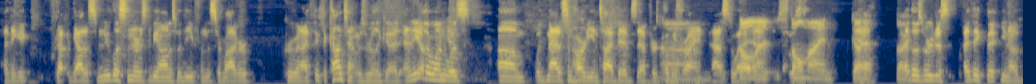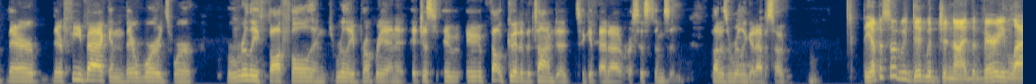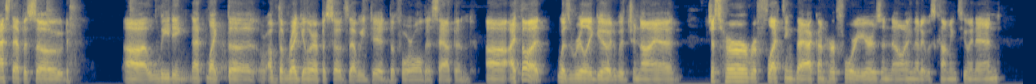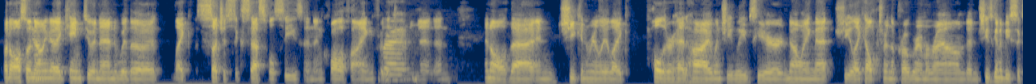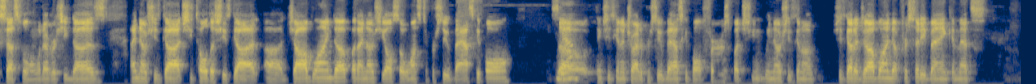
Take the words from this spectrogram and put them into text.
I think it got, got us some new listeners. To be honest with you, from the Survivor crew, and I think the content was really good. And the other one was um, with Madison Hardy and Ty Bibbs after Kobe Um, Bryant passed away. Stole, it- stole was- mine. Go Yeah. ahead. Sorry. Those were just. I think that you know their their feedback and their words were were really thoughtful and really appropriate, and it, it just it, it felt good at the time to to get that out of our systems, and thought it was a really good episode. The episode we did with Janai, the very last episode, uh, leading that like the of the regular episodes that we did before all this happened, uh, I thought was really good with Janaya. Just her reflecting back on her four years and knowing that it was coming to an end, but also Yeah. knowing that it came to an end with a like such a successful season and qualifying for the tournament and and all of that, and she can really like hold her head high when she leaves here, knowing that she like helped turn the program around and she's going to be successful in whatever she does. I know she's got. She told us she's got a job lined up, but I know she also wants to pursue basketball. So Yeah. I think she's going to try to pursue basketball first. But she, we know she's going to. She's got a job lined up for Citibank, and that's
